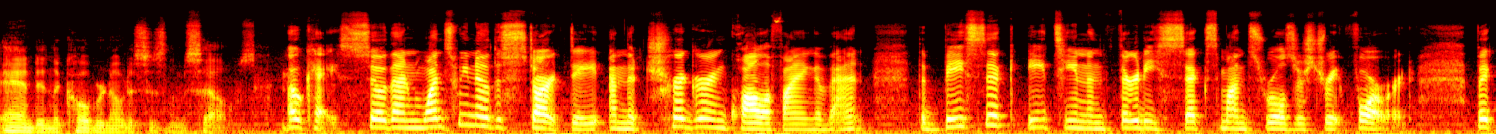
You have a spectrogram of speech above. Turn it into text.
and in the COBRA notices themselves. Okay, so then once we know the start date and the triggering qualifying event, the basic 18 and 36 months rules are straightforward. But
